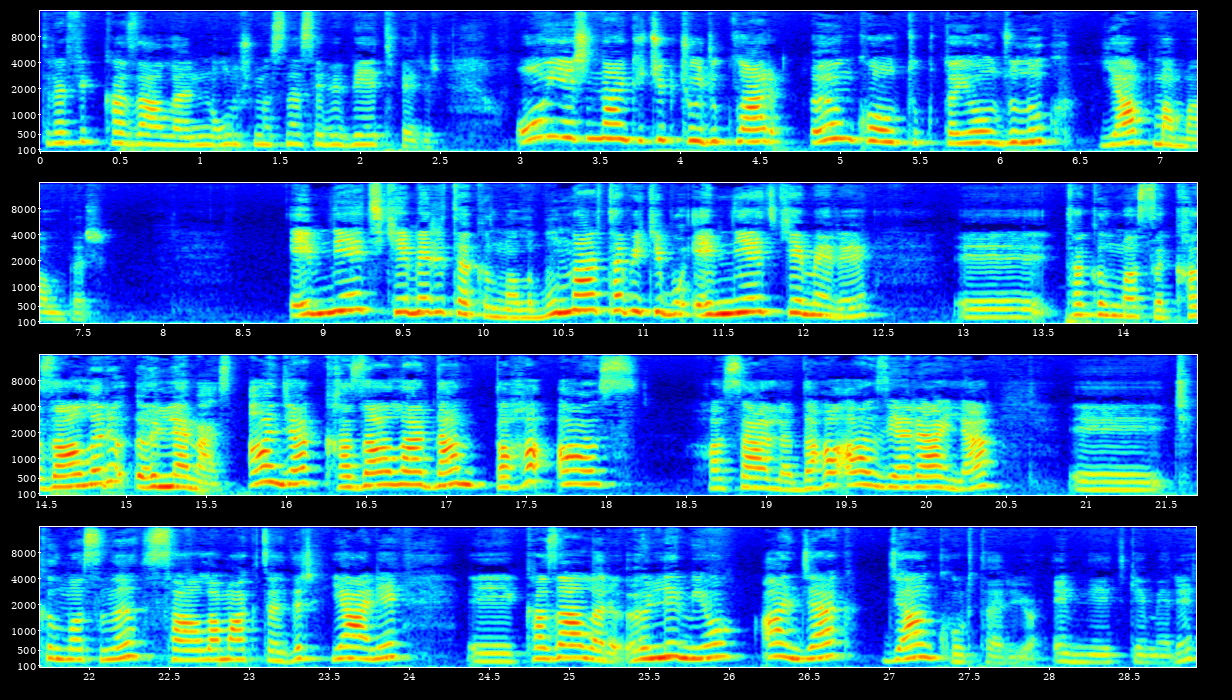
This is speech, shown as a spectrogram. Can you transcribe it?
trafik kazalarının oluşmasına sebebiyet verir. 10 yaşından küçük çocuklar ön koltukta yolculuk yapmamalıdır. Emniyet kemeri takılmalı. Bunlar tabii ki bu emniyet kemeri e, takılması kazaları önlemez. Ancak kazalardan daha az hasarla, daha az yarayla e, çıkılmasını sağlamaktadır. Yani e, kazaları önlemiyor ancak can kurtarıyor emniyet kemeri.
